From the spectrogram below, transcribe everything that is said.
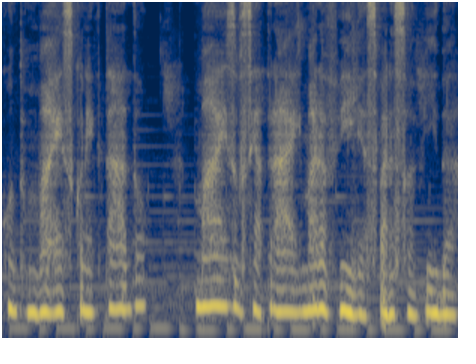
Quanto mais conectado, mais você atrai maravilhas para a sua vida.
